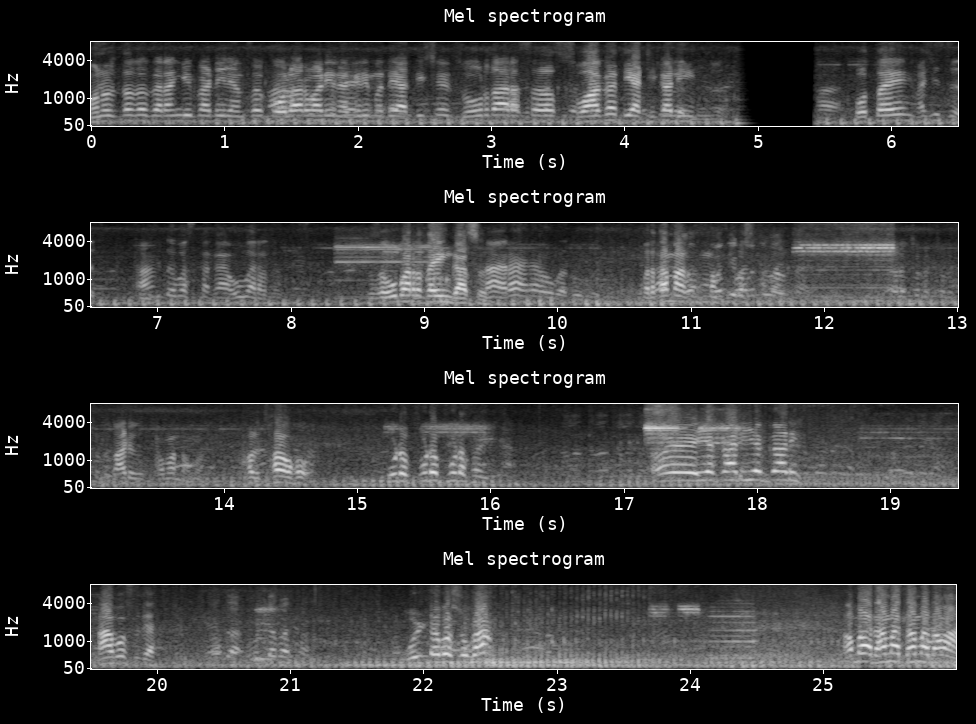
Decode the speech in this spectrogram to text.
मनोजदादा जरांगे पाटील यांचं कोलारवाडी नगरीमध्ये अतिशय जोरदार असं स्वागत या ठिकाणी होत आहे बसता का? उभा राहतात तुझं उभा राहता येईल का पुढं पुढं पुढं पाहिजे. एक गाडी एक गाडी. हा बसू द्या. उलट बसू का? थांबा थांबा थांबा थांबा.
